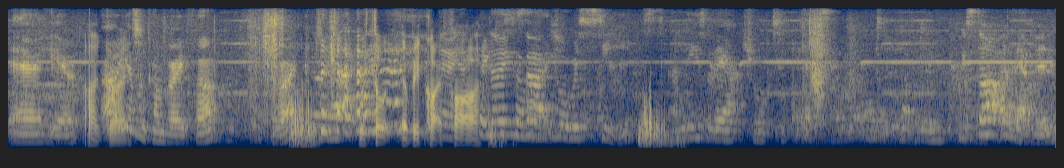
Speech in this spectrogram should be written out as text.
There, here. Oh, you great. haven't come very far. Alright. we thought it'll be quite far. Thank you Those so are much. your receipts, and these are the actual tickets. We start at 11.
